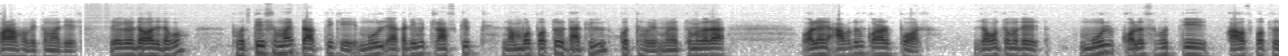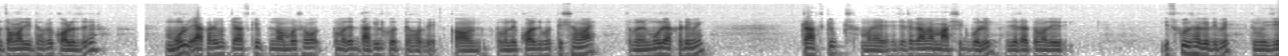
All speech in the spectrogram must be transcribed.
করা হবে তোমাদের। তো এখানে দেওয়া আছে, দেখো, ভর্তির সময় প্রাপ্তিকে মূল একাডেমিক ট্রান্সক্রিপ্ট নম্বরপত্র দাখিল করতে হবে। মানে তোমরা অনলাইন আবেদন করার পর যখন তোমাদের মূল কলেজ ভর্তির কাগজপত্র জমা দিতে হবে কলেজে মূল একাডেমিক ট্রান্সক্রিপ্ট নম্বর সহ তোমাদের দাখিল করতে হবে। কারণ তোমাদের কলেজ ভর্তির সময় তোমাদের মূল একাডেমিক ট্রান্সক্রিপ্ট মানে যেটাকে আমরা মার্কশিট বলি, যেটা তোমাদের স্কুল থেকে দিবে। তুমি যে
